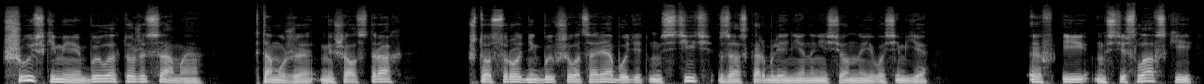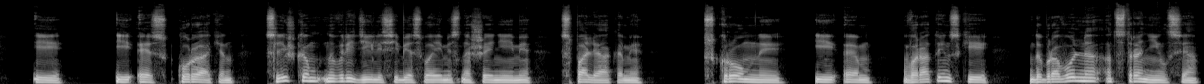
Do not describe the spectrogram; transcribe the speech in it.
Шуйскими было то же самое. К тому же мешал страх, что сродник бывшего царя будет мстить за оскорбление, нанесенное его семье. Ф.И. Мстиславский и И.С. Куракин – слишком навредили себе своими сношениями с поляками. Скромный И.М. Воротынский добровольно отстранился.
